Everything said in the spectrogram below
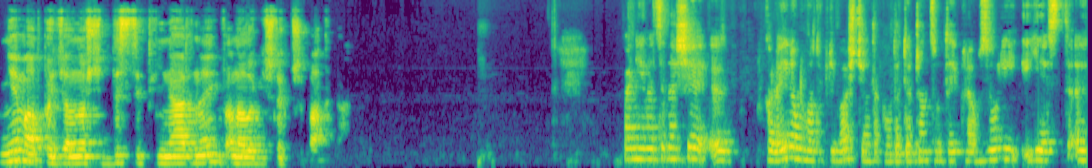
nie ma odpowiedzialności dyscyplinarnej w analogicznych przypadkach. Panie mecenasie, kolejną wątpliwością taką dotyczącą tej klauzuli jest y,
